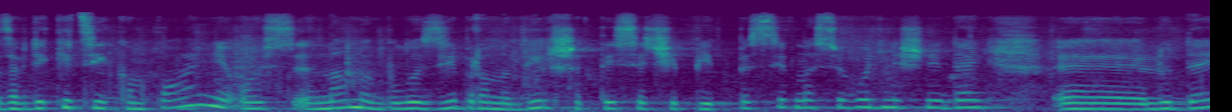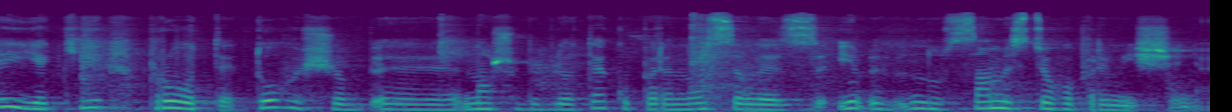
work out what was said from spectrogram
завдяки цій кампанії, ось нами було зібрано більше тисячі підписів на сьогоднішній день е, людей, які проти того, щоб е, нашу бібліотеку переносили з ну саме з цього приміщення.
